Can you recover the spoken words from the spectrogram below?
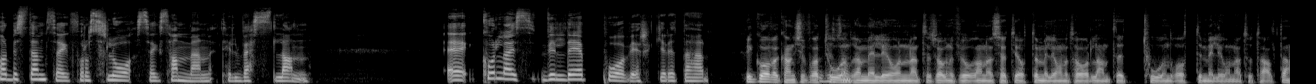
har bestemt seg for å slå seg sammen til Vestland. Eh, hvordan vil det påvirke dette her? Vi går vel kanskje fra 200 millioner til Sogn og Fjordane og 78 millioner til Hordaland til 280 millioner totalt. da.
